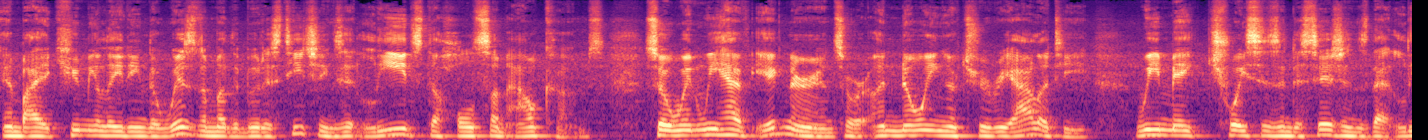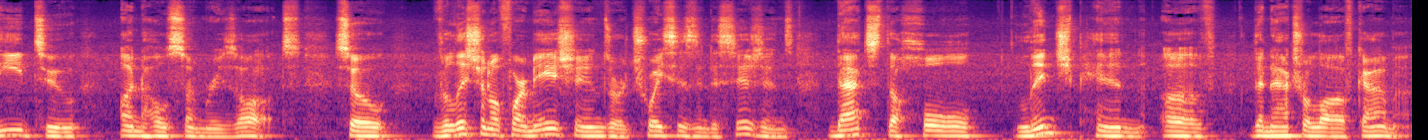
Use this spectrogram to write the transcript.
And by accumulating the wisdom of the Buddhist teachings, it leads to wholesome outcomes. So when we have ignorance or unknowing of true reality, we make choices and decisions that lead to unwholesome results. So, volitional formations or choices and decisions, that's the whole linchpin of the natural law of Kamma.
